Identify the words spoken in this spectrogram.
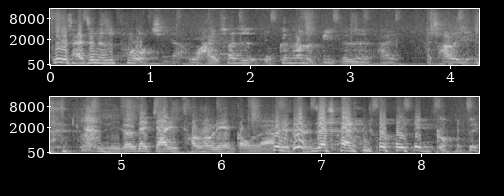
那个才真的是 pro 级的啊，我还算是我跟他们比，真的还还差得远。你都在家里偷偷练功了啊、只能在家里偷偷练功。对，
